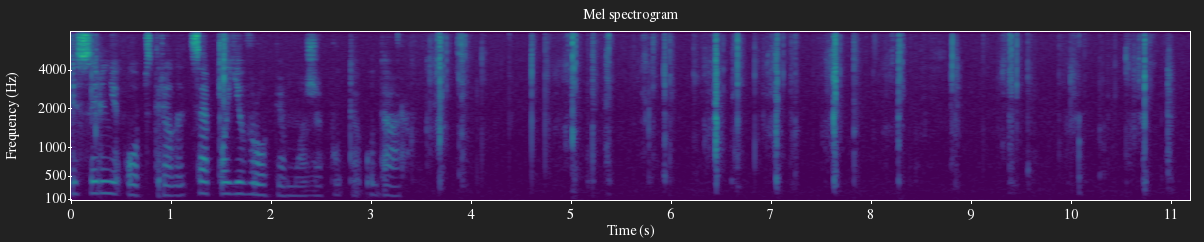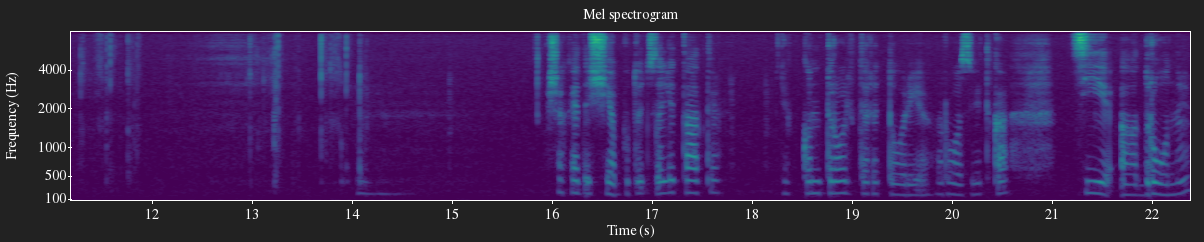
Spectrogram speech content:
і сильні обстріли. Це по Європі може бути удар. Шахеди ще будуть залітати, як контроль території, розвідка. Ці а, дрони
